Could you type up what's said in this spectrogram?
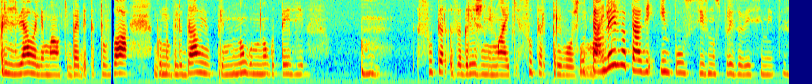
преживявали малки бебета. Това го наблюдаваме при много-много тези супер загрижени майки, супер тревожни Оттам майки. ли идва тази импулсивност при зависимите?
